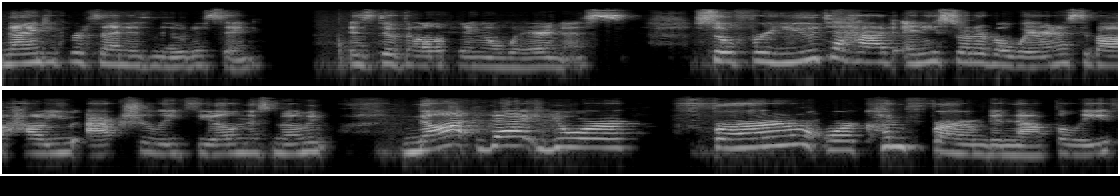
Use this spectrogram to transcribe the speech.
90% is noticing, is developing awareness. So for you to have any sort of awareness about how you actually feel in this moment, not that you're firm or confirmed in that belief,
